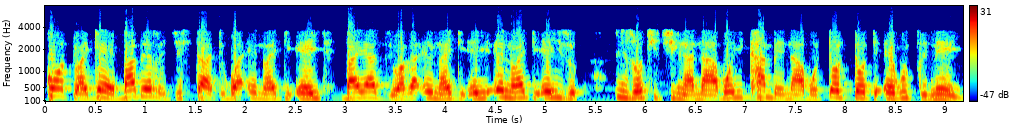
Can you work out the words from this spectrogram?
Kodwa ke babe registered kwa NYDA bayaziwa ka NYDA NYDA izo izojijinga nabo ikhambe nabo tot tot ekugcineni.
